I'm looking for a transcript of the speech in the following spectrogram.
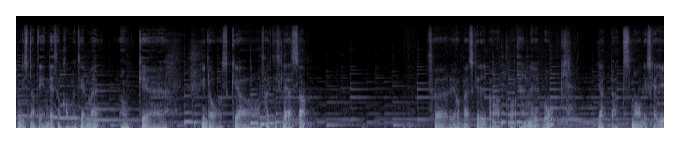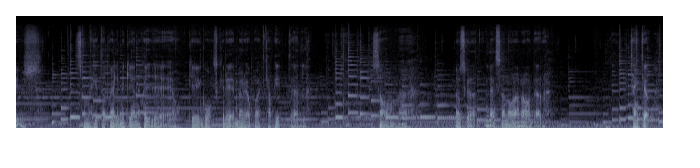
lyssnat in det som kommer till mig. Och eh, idag ska jag faktiskt läsa. För jag har börjat skriva på en ny bok. Hjärtats magiska ljus. Som har hittat väldigt mycket energi i. Och igår skrev, började jag på ett kapitel som eh, jag ska läsa några rader. Tänkte jag.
